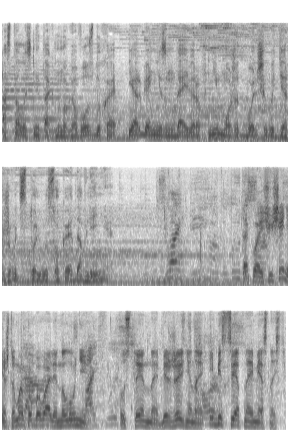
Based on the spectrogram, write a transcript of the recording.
осталось не так много воздуха, и организм дайверов не может больше выдерживать столь высокое давление. Такое ощущение, что мы побывали на Луне. Пустынная, безжизненная и бесцветная местность.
